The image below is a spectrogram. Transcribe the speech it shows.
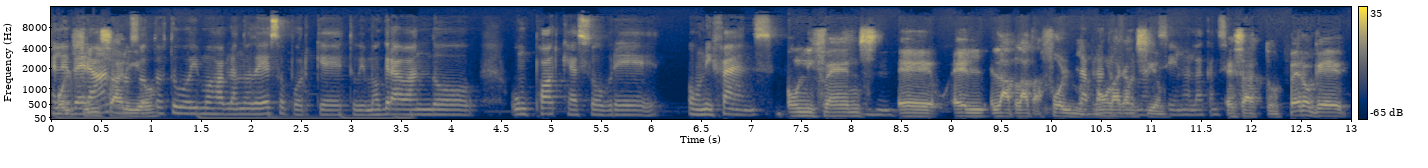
En el verano salió. nosotros estuvimos hablando de eso porque estuvimos grabando un podcast sobre OnlyFans, OnlyFans, eh, el- la plataforma, la no la canción. sí, no la canción. Exacto. Pero que,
